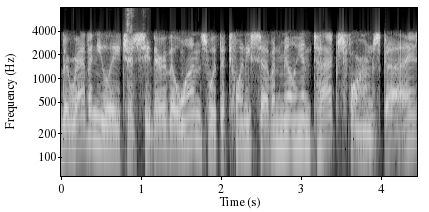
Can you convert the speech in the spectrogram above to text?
the revenue agency they're the ones with the 27 million tax forms, guys,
